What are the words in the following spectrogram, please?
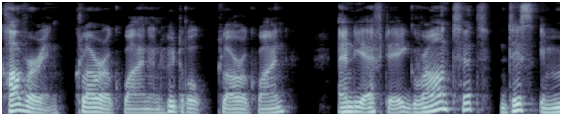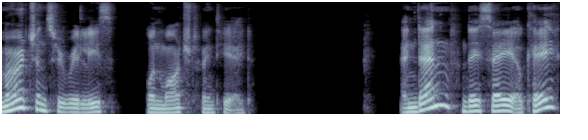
covering chloroquine and hydrochloroquine, and the FDA granted this emergency release on March 28. And then they say, okay,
